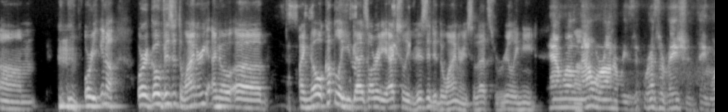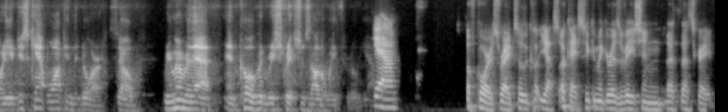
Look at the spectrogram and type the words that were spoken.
Um, or, you know, or go visit the winery. I know, uh, I know a couple of you guys already actually visited the winery, so that's really neat. And well, Uh, now we're on a res- reservation thing where you just can't walk in the door. So remember that and COVID restrictions all the way through. Yeah. Yeah. Of course, right. So the yes, okay. So you can make a reservation. That, that's great.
